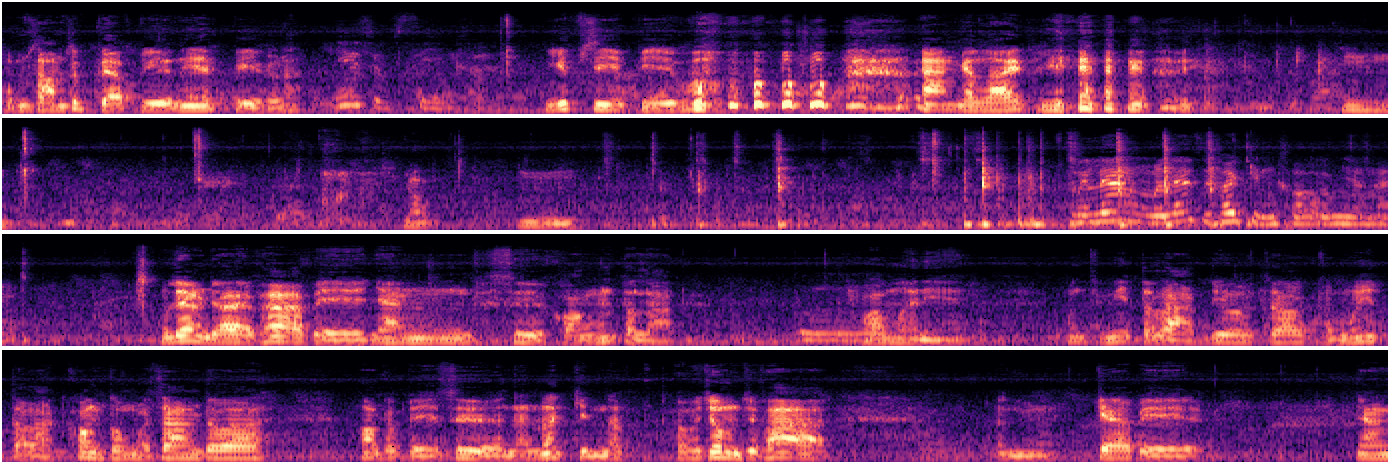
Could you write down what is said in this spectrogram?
ผมสามสิบแปดปีนี่ปีกันนะยี่สิบสี่ค่ะ ยี่สิบสี่ปีบ่ ห่างกันหลายปีอืมครับอืมมื้อแรกมื้อแรกสิพากินข้าวกับหยังไงเรื่องเดี๋ยวไอ้ผ้าไปยังซื้อของตลาด อืมว่าเมื่อนี้ มันจะมีตลาดอยู่เจ้ากับมีตลาดข้องถมกับสร้างแต่ว่าห้องกับไปซื้ออันนั้นนักกินนะท่านผู้ชมจะผ้าอันแกไปยัง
